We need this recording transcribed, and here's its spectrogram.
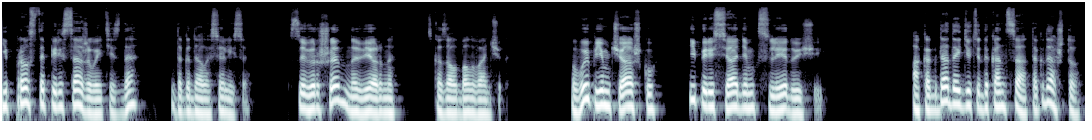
«И просто пересаживайтесь, да?» — догадалась Алиса. «Совершенно верно», — сказал болванчик. «Выпьем чашку и пересядем к следующей». «А когда дойдете до конца, тогда что?»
